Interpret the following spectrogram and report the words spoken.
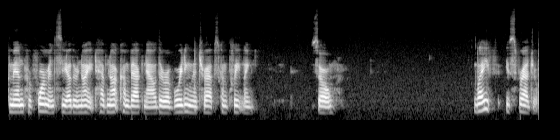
command performance the other night, have not come back now. They're avoiding the traps completely. So, life is fragile.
